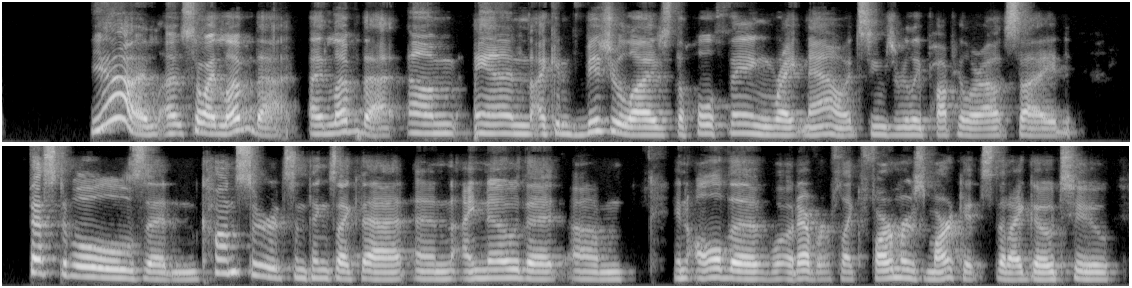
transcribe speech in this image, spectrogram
Yeah, so I love that. I love that. Um, and I can visualize the whole thing right now. It seems really popular outside festivals and concerts and things like that. And I know that um, in all the whatever, like farmers markets that I go to,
